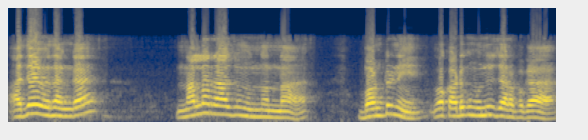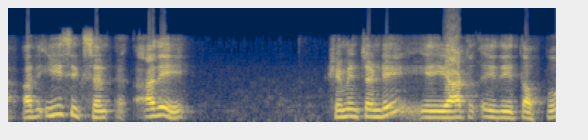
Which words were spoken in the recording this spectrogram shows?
అదేవిధంగా నల్లరాజు ముందున్న బంటుని ఒక అడుగు ముందు జరపగా అది ఈ సిక్స్ అని అది క్షమించండి ఈ ఆట ఇది తప్పు.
